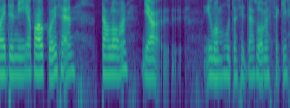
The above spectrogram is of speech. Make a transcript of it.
Bideniin ja valkoiseen taloon, ja ilman muuta sitä Suomessakin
